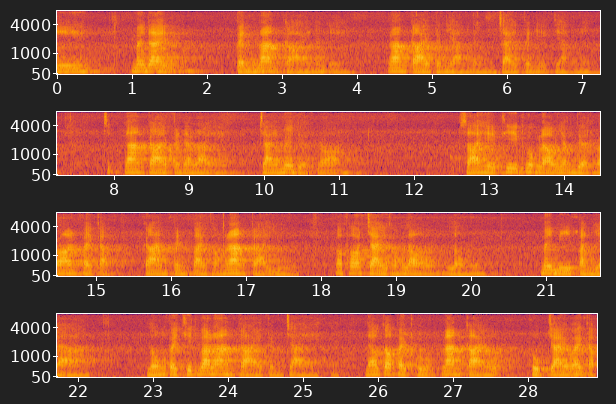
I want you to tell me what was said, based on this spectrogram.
นี้ไม่ได้เป็นร่างกายนั่นเอง ร่างกายเป็นอย่างหนึ่ง ใจเป็นอีกอย่างหนึ่ง ร่างกายเป็นอะไร ใจไม่เดือดร้อน สาเหตุที่พวกเรายังเดือดร้อนไปกับการเป็นไปของร่างกายอยู่ ก็เพราะใจของเราหลง ไม่มีปัญญา หลงไปคิดว่าร่างกายเป็นใจ แล้วก็ไปผูกร่างกายผูกใจไว้กับ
